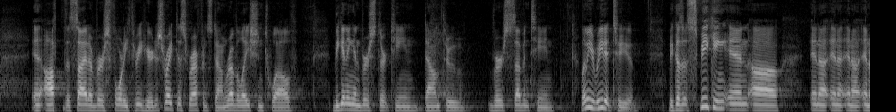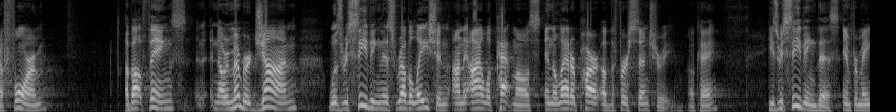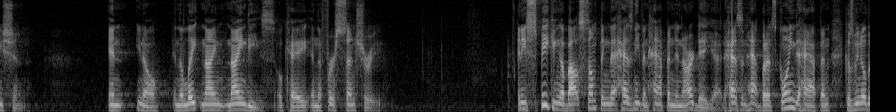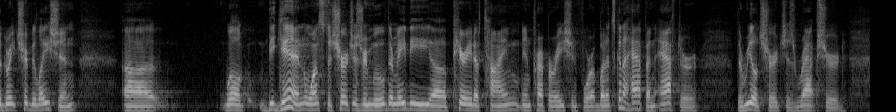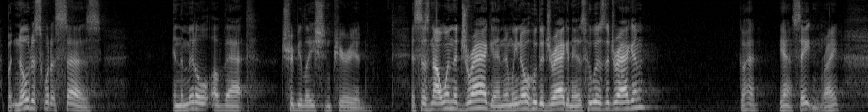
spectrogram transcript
eh, off the side of verse 43 here. Just write this reference down Revelation 12, beginning in verse 13 down through verse 17. Let me read it to you because it's speaking in, uh, in, a, in, a, in, a, in a form about things. Now remember, John was receiving this revelation on the Isle of Patmos in the latter part of the first century, okay? He's receiving this information in, you know, in the late 90s, okay, in the first century. And he's speaking about something that hasn't even happened in our day yet. It hasn't happened, but it's going to happen because we know the Great Tribulation uh, will begin once the church is removed. There may be a period of time in preparation for it, but it's going to happen after the real church is raptured. But notice what it says in the middle of that tribulation period. It says, Now when the dragon, and we know who the dragon is, who is the dragon? Go ahead. Yeah, Satan, right?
